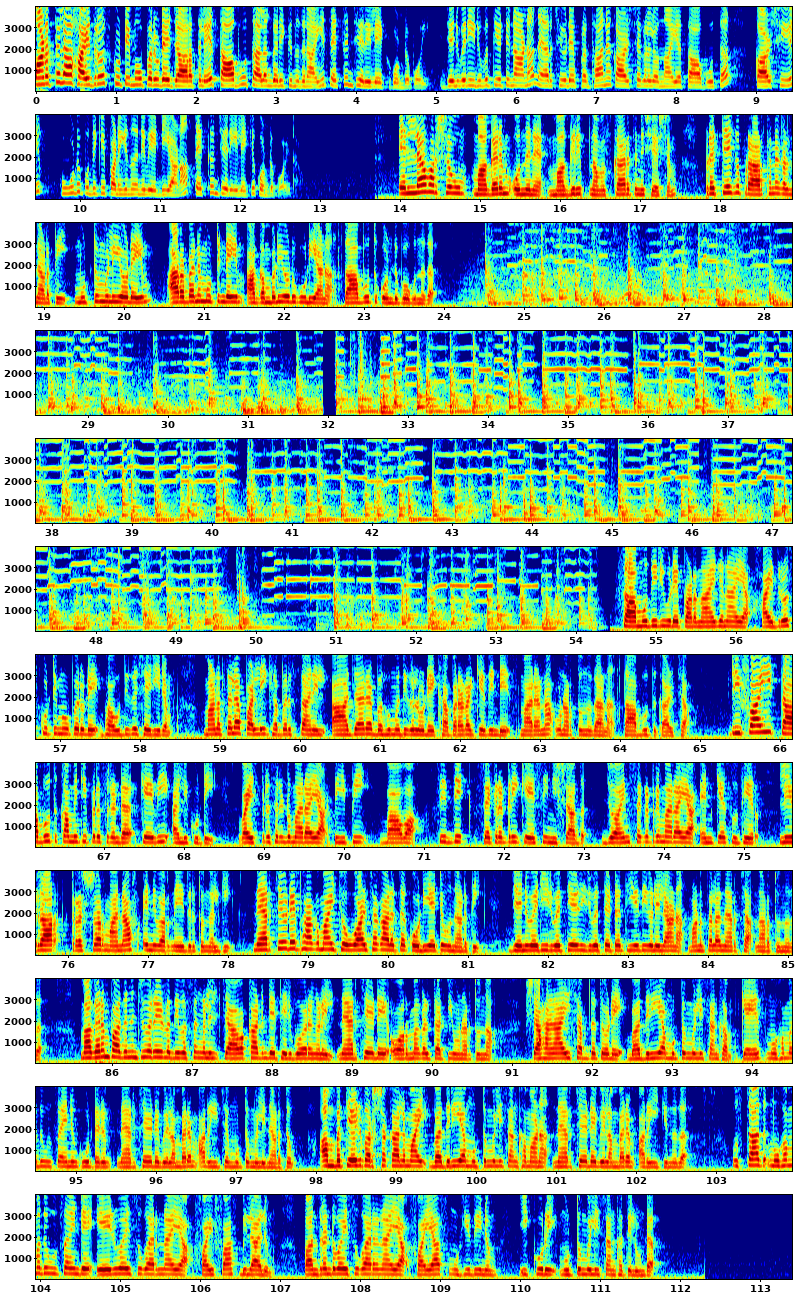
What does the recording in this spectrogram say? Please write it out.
മണത്തല ഹൈദ്രോസ് കുട്ടി മൂപ്പരുടെ ജാറത്തിലെ താബൂത്ത് അലങ്കരിക്കുന്നതിനായി തെക്കഞ്ചേരിയിലേക്ക് കൊണ്ടുപോയി. ജനുവരി ഇരുപത്തിയെട്ടിനാണ് നേർച്ചയുടെ പ്രധാന കാഴ്ചകളിലൊന്നായ താബൂത്ത് കാഴ്ചയിൽ കൂട് പുതുക്കി പണിയുന്നതിന് വേണ്ടിയാണ് തെക്കഞ്ചേരിയിലേക്ക് കൊണ്ടുപോയത്. എല്ലാ വർഷവും മകരം ഒന്നിന് മഗ്രിബ് നമസ്കാരത്തിന് ശേഷം പ്രത്യേക പ്രാർത്ഥനകൾ നടത്തി മുട്ടുംവിളിയോടെയും അർബനമുട്ടിന്റെയും അകമ്പടിയോടുകൂടിയാണ് താബൂത്ത് കൊണ്ടുപോകുന്നത്. സാമൂതിരിയുടെ പടനായകനായ ഹൈദ്രോസ് കുട്ടിമൂപ്പരുടെ ഭൗതിക ശരീരം മണത്തല പള്ളി ഖബർസ്ഥാനിൽ ആചാര ബഹുമതികളോടെ ഖബറടക്കിയതിന്റെ സ്മരണ ഉണർത്തുന്നതാണ് താബൂത്ത് കാഴ്ച. Rifai താബൂത്ത് committee president K V Alikutty vice പ്രസിഡന്റുമാരായ T P Bava Siddique secretary K C Nishad joint സെക്രട്ടറിമാരായ N K Sudheer Lirar treasurer Manaf എന്നിവർ നേതൃത്വം നൽകി. നേർച്ചയുടെ ഭാഗമായി ചൊവ്വാഴ്ച കാലത്ത് കൊടിയേറ്റവും നടത്തി. ജനുവരി ഇരുപത്തിയേഴ് ഇരുപത്തെട്ട് തീയതികളിലാണ് മണത്തല നേർച്ച നടത്തുന്നത്. മകരം പതിനഞ്ച് വരെയുള്ള ദിവസങ്ങളിൽ ചാവക്കാടിന്റെ തെരുവോരങ്ങളിൽ നേർച്ചയുടെ ഓർമ്മകൾ തട്ടി ഉണർത്തുന്ന ഷഹനായി ശബ്ദത്തോടെ ബദ്രിയ മുട്ടുംവിളി സംഘം കെ എസ് മുഹമ്മദ് ഹുസൈനും കൂട്ടരും നേർച്ചയുടെ വിളംബരം അറിയിച്ച് മുട്ടുംവിളി നടത്തും. അമ്പത്തിയേഴ് വർഷക്കാലമായി ബദ്രിയ മുട്ടുംവിളി സംഘമാണ് നേർച്ചയുടെ വിളംബരം അറിയിക്കുന്നത്. ഉസ്താദ് മുഹമ്മദ് ഹുസൈന്റെ ഏഴു വയസ്സുകാരനായ ഫൈഫാസ് ബിലാലും പന്ത്രണ്ട് വയസ്സുകാരനായ ഫയാസ് മുഹ്യുദ്ദീനും ഇക്കുറി മുട്ടുംവിളി സംഘത്തിലുണ്ട്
